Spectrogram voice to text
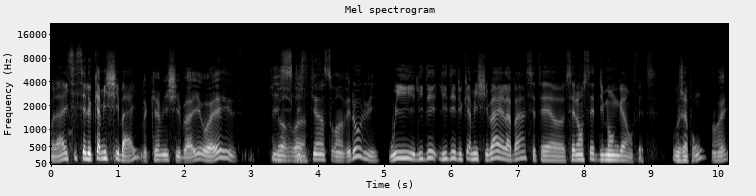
Voilà, ici c'est le Kamishibai. Le Kamishibai, ouais. Qui, Alors, qui se tient sur un vélo, lui. Oui, l'idée, l'idée du Kamishibai là-bas, c'était, euh, c'est l'ancêtre du manga en fait, au Japon, Ouais.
